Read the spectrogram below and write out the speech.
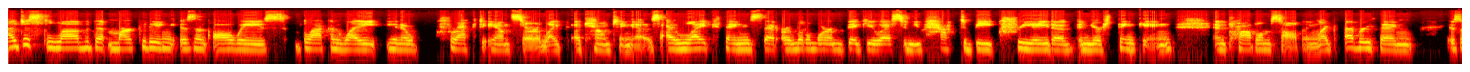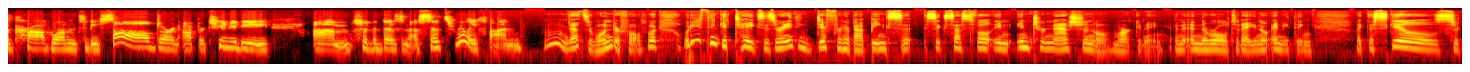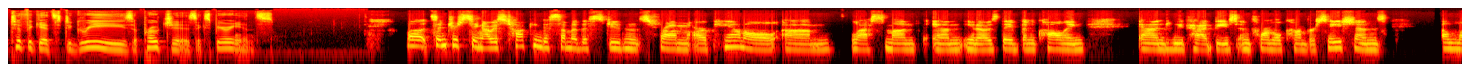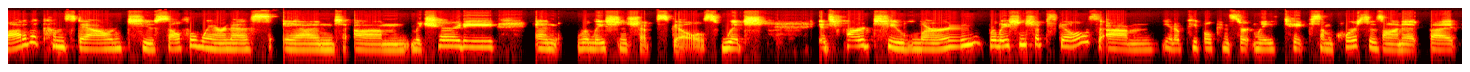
I just love that marketing isn't always black and white, you know, correct answer like accounting is. I like things that are a little more ambiguous and you have to be creative in your thinking and problem solving. Like everything is a problem to be solved or an opportunity um, for the business. So it's really fun. Mm, that's wonderful. What, what do you think it takes? Is there anything different about being su- successful in international marketing and, and the role today? You know, anything like the skills, certificates, degrees, approaches, experience? Well, it's interesting. I was talking to some of the students from our panel um, last month, and you know, as they've been calling, and we've had these informal conversations a lot of it comes down to self awareness and um, maturity and relationship skills, which it's hard to learn relationship skills. Um, you know, people can certainly take some courses on it, but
